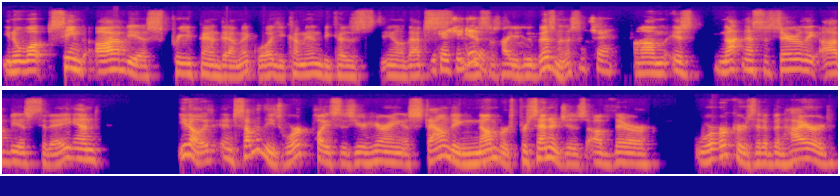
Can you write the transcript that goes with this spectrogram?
you know what seemed obvious pre-pandemic well you come in because you know that's because you do. this is how you do business that's right um, is not necessarily obvious today and you know in some of these workplaces you're hearing astounding numbers percentages of their workers that have been hired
